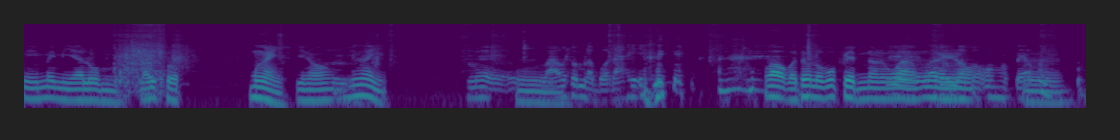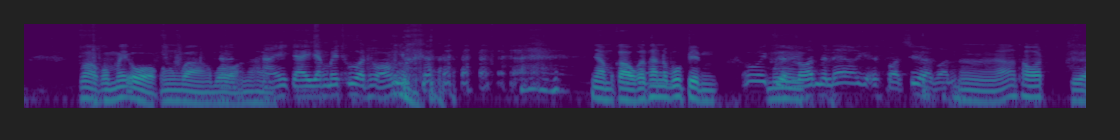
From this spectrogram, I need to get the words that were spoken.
มีไม่มีอารมณ์ไลฟ์สดเมื่อยพี่น้องเหนื่อยเมื่อยอืมว้าวชมระบบได้ เว่าก็ต้องรู้ว่าเป็นเนอะลุงวางเมื่อยว้าวชเนาะระบบออกแล้วเออเว่าก็ไม่ออกลุงวางบอกนะครับหายใจยังไม่ทั่วท้องอยู่ ยำเก่ากับท่านระบบเป็นโอ้ยเมื่เกิอยดร้อนจะแล้วถอดเสื้อก่อนเออเอาทอดเกลือ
